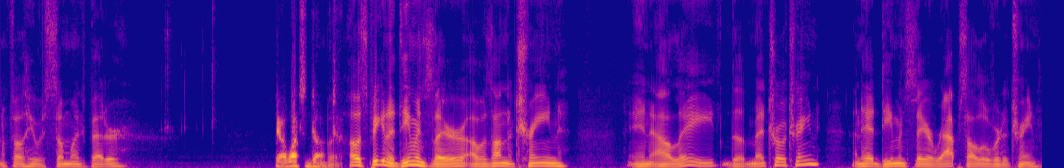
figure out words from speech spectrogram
I felt he was so much better. yeah, watch the dub. But oh, speaking of Demon Slayer, I was on the train in LA, the metro train, and they had Demon Slayer wraps all over the train.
